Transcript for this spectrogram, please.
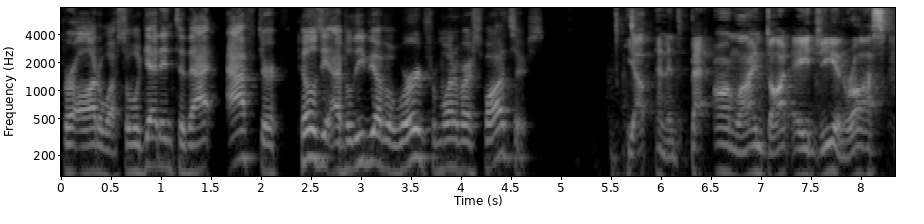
for Ottawa. So we'll get into that after. Pilsy, I believe you have a word from one of our sponsors. Yep, and it's betonline.ag. And Ross,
